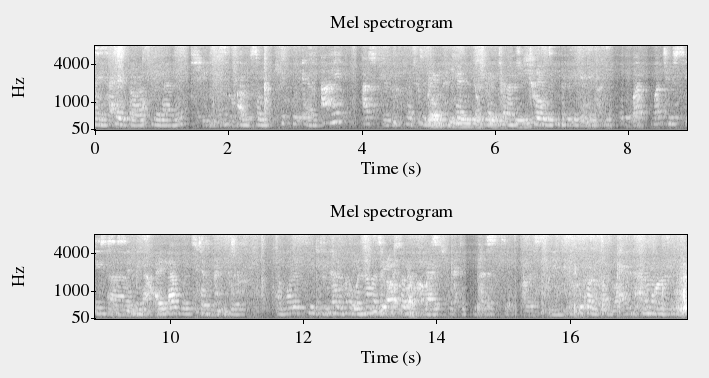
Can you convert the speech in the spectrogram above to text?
ngingiphetha wasilane I'm from KPM I ask you came to share with you what, what you see is um, similar. I love Winston because I'm always seeing different places thank you. So much guys for taking us to on going. Okay,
